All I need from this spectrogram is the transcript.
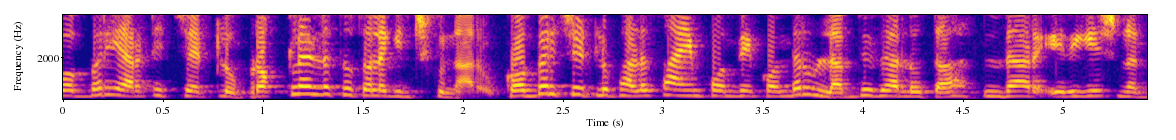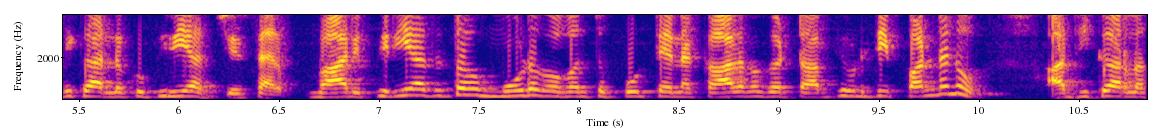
కొబ్బరి అరటి చెట్లు బ్రొక్లైన్లతో తొలగించుకున్నారు. కొబ్బరి చెట్లు ఫలసాయం పొందే కొందరు లబ్ధిదారులు తహసీల్దార్ ఇరిగేషన్ అధికారులకు ఫిర్యాదు చేశారు. వారి ఫిర్యాదుతో మూడవ వంతు పూర్తయిన కాలువగట్టు అభివృద్ధి పనులను అధికారుల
